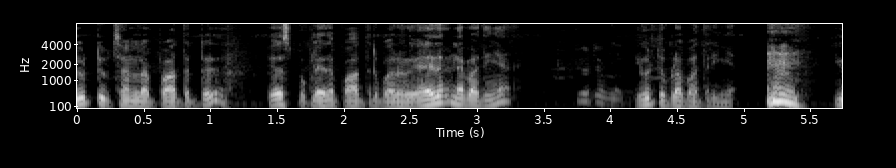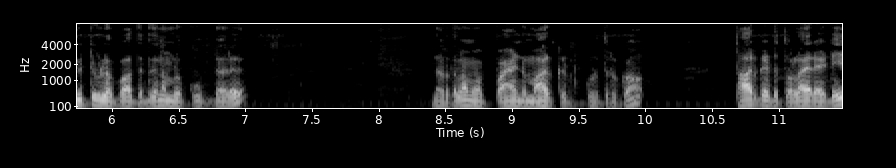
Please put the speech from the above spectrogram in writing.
யூடியூப் சேனலில் பார்த்துட்டு ஃபேஸ்புக்கில் எதை பார்த்துருப்பாரு. எது என்ன பார்த்தீங்க? யூடியூப்பில் பார்த்துறீங்க யூடியூப்பில் பார்த்துட்டு நம்மளை கூப்பிட்டாரு. இந்த இடத்துல நம்ம பாயிண்ட் மார்க் கொடுத்துருக்கோம். டார்கெட் தொள்ளாயிரம் அடி.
